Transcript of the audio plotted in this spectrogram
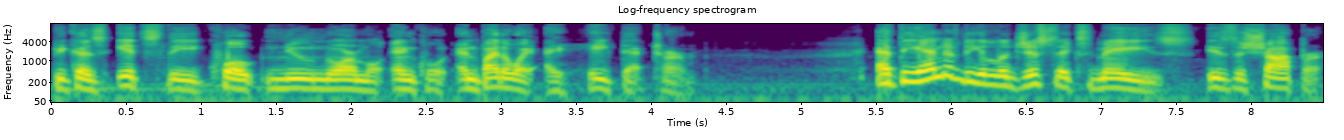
because it's the quote new normal end quote. And by the way, I hate that term. At the end of the logistics maze is the shopper,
